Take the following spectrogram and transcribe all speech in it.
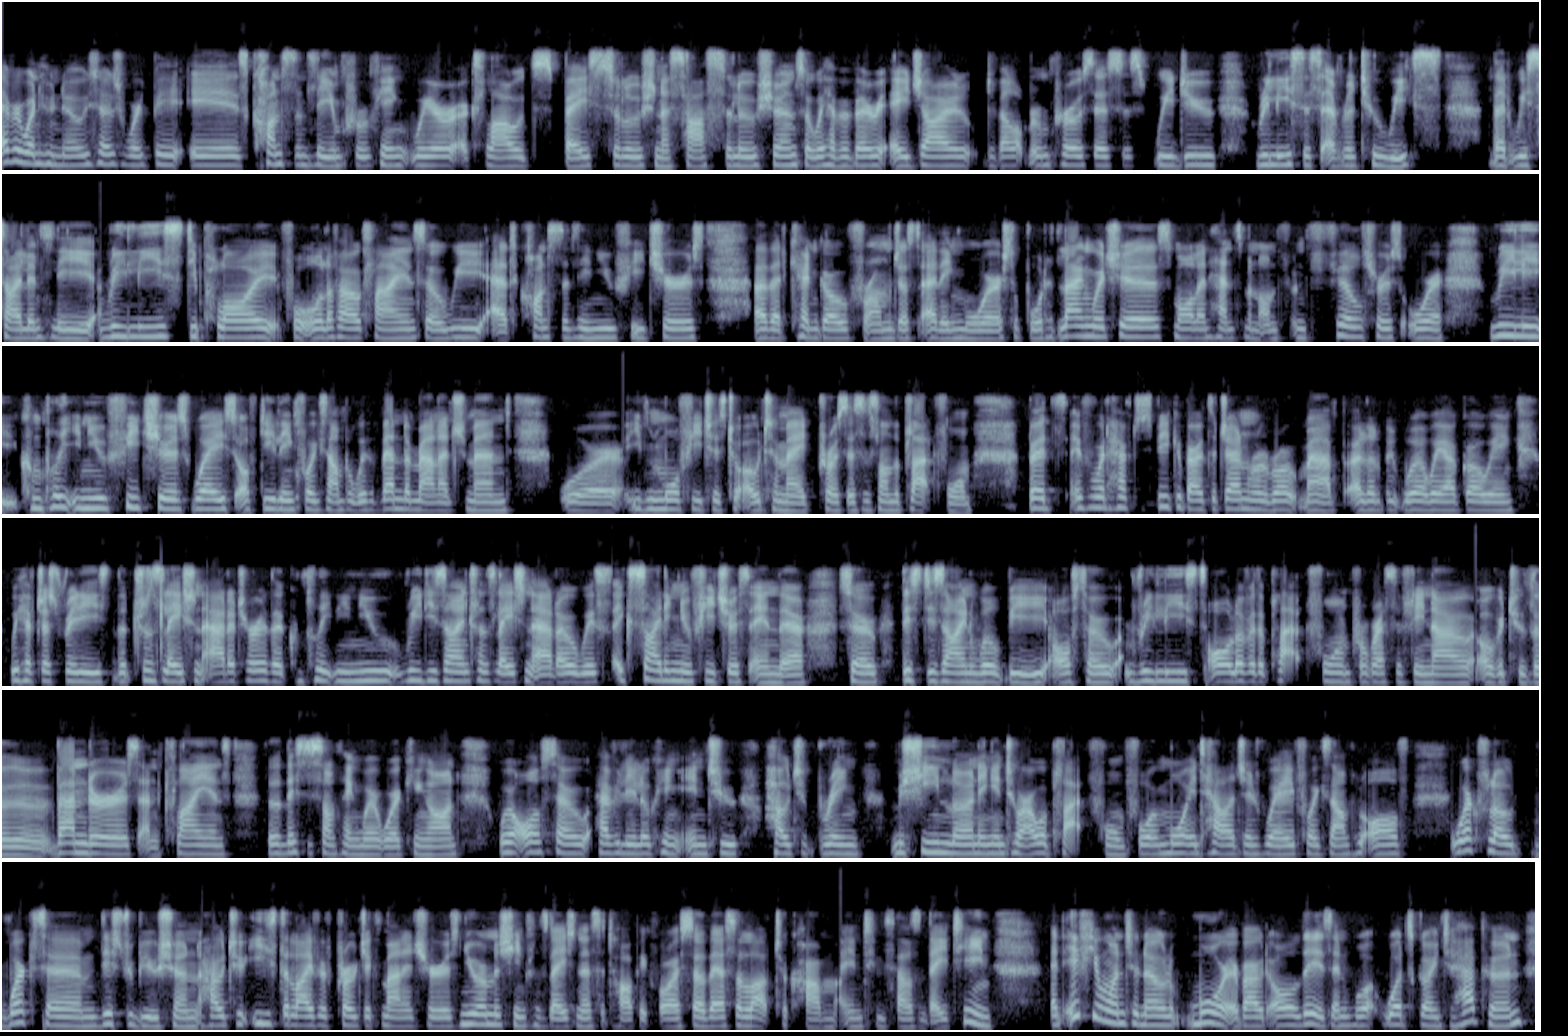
Everyone who knows us, WordBee is constantly improving. We're a cloud-based solution, a SaaS solution, so we have a very agile development process. We do releases every two weeks that we silently release, deploy for all of our clients. So we add constantly new features uh, that can go from just adding more supported languages, small enhancement on, on filters, or really completely new features, ways of dealing, for example, with vendor management, or even more features to automate processes on the platform. But if we would have to speak about the general roadmap a little bit where we are going, we have just released the translation editor, the completely new redesigned translation editor with exciting new features in there. So this design will be also released all over the platform progressively now over to the vendors and clients. So this is something we're working on. We're also heavily looking into how to bring machine learning into our platform for a more intelligent way, for example, of workflow, work um, distribution, how to ease the life of project managers, neural machine translation as a topic for us. So there's a lot to come in 2018. And if you want to know more about all this and what, what's going to happen,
